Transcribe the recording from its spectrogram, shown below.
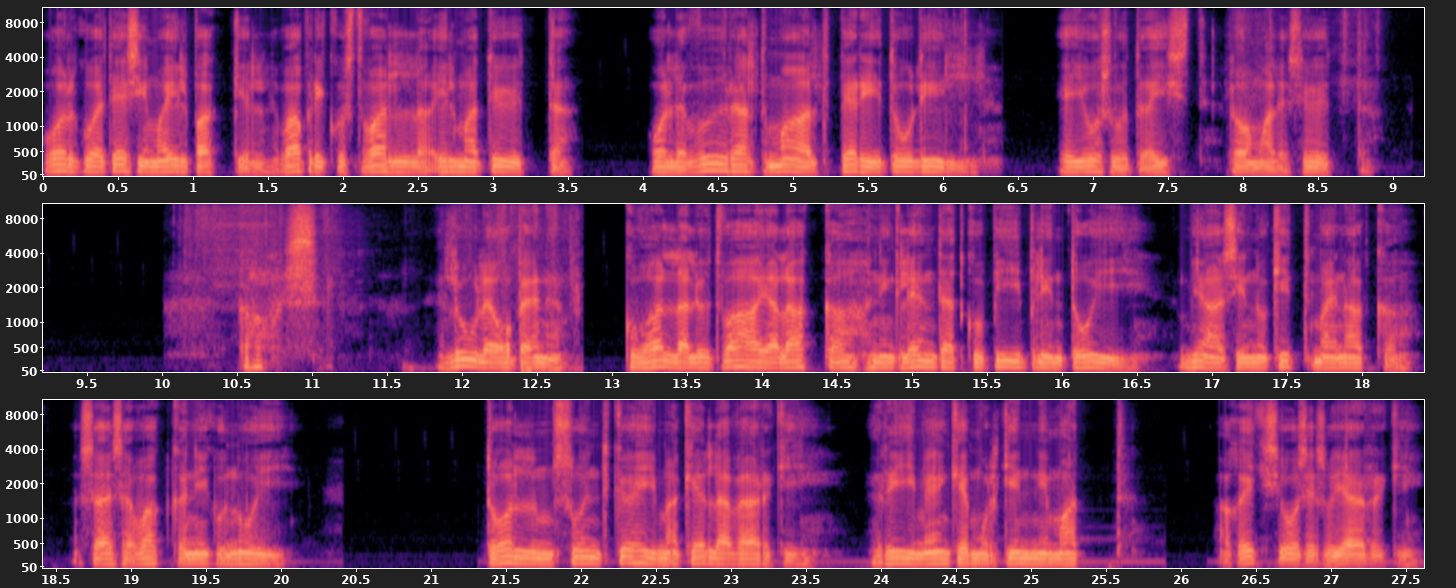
olgu, et esima ilbakil vabrikust valla ilma tüüta, olle võõralt maalt perituu lill, ei usu tõist loomale süüta. kaos luuleobene, kui alla lüüd vaha lakka ning lendad kui piiblin tui, mina sinnu kitma ei nakka, sa ei saa vakka nagu nui. tolm sund köhima kellavärgi, riim enge mul kinni matt, aga eks joose su järgi,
